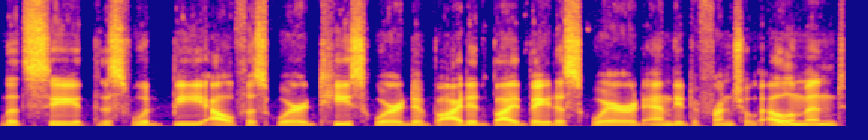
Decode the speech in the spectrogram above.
let's see, this would be alpha squared t squared divided by beta squared and the differential element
